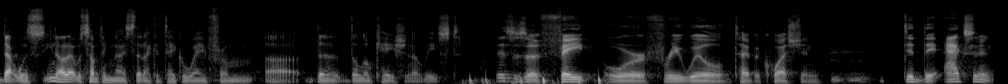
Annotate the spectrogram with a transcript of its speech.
that was you know that was something nice that I could take away from uh, the the location at least. This is a fate or free will type of question. Mm-hmm. Did the accident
